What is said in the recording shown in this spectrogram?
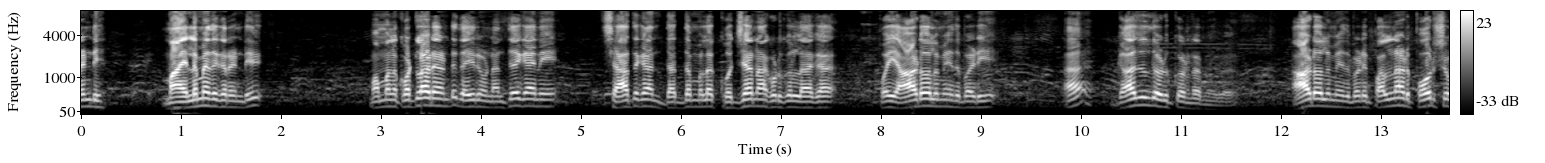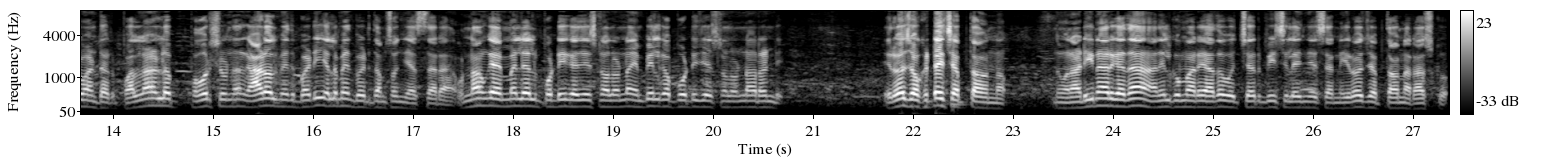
రండి. మా ఇళ్ళ మీదకి రండి. మమ్మల్ని కొట్లాడాలంటే ధైర్యం ఉండి అంతేగాని చేతగాని దద్దమ్మల కొజ్జా నా కొడుకుల్లాగా పోయి ఆడోళ్ళ మీద పడి గాజులు తొడుక్కోండి మీరు. ఆడోళ్ళ మీద పడి పల్నాడు పౌరుషం అంటారు. పల్నాడులో పౌరుషం ఉండడానికి ఆడోళ్ళ మీద పడి ఇళ్ళ మీద పడి ధ్వంసం చేస్తారా? ఉన్నాంగా ఎమ్మెల్యేలు పోటీగా చేసిన వాళ్ళు ఉన్నాం ఎంపీలుగా పోటీ చేసిన వాళ్ళు ఉన్నాం రండి. ఈరోజు ఒకటే చెప్తా ఉన్నాం. నువ్వు అడిగినారు కదా అనిల్ కుమార్ యాదవ్ వచ్చారు బీసీలు ఏం చేశారు ఈరోజు చెప్తా ఉన్నా రాసుకో.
